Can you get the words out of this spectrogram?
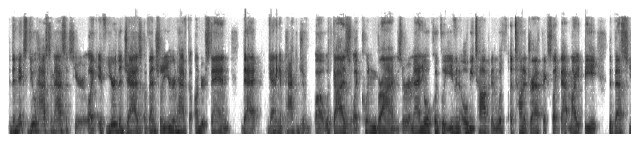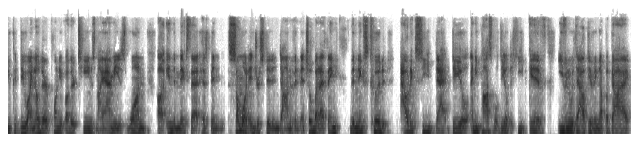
the Knicks do have some assets here. Like if you're the Jazz, eventually you're going to have to understand that getting a package of uh, with guys like Quentin Grimes or Immanuel Quickley, even Obi Toppin with a ton of draft picks, like that might be the best you could do. I know there are plenty of other teams. Miami is one uh, in the mix that has been somewhat interested in Donovan Mitchell, but I think the Knicks could out exceed that deal, any possible deal the Heat give, even without giving up a guy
